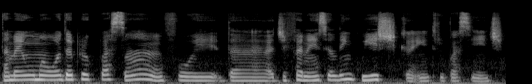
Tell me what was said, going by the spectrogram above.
Também uma outra preocupação foi da diferença linguística entre o paciente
